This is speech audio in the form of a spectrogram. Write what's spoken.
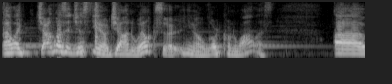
Uh, like John wasn't just you know John Wilkes or you know Lord Cornwallis. Uh,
